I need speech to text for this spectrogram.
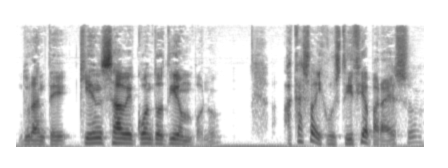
durante quién sabe cuánto tiempo, ¿no? ¿Acaso hay justicia para eso?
